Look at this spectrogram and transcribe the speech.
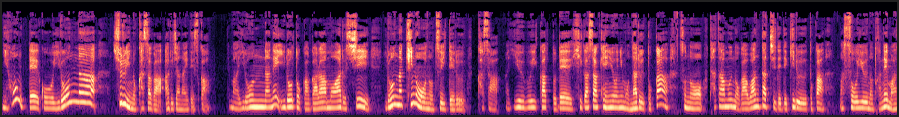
日本ってこういろんな種類の傘があるじゃないですか。まあいろんなね、色とか柄もあるし、いろんな機能のついてる傘、UV カットで日傘兼用にもなるとか、その畳むのがワンタッチでできるとか、まあそういうのとかね、まあ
